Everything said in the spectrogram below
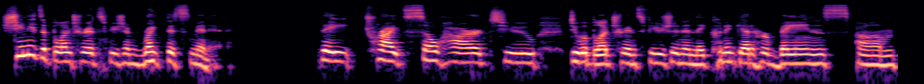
she needs a blood transfusion right this minute they tried so hard to do a blood transfusion and they couldn't get her veins um,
